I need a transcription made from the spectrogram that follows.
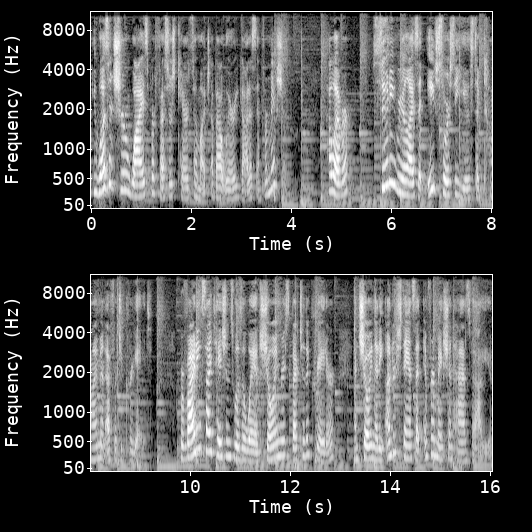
he wasn't sure why his professors cared so much about where he got his information. However, soon he realized that each source he used took time and effort to create. Providing citations was a way of showing respect to the creator and showing that he understands that information has value.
